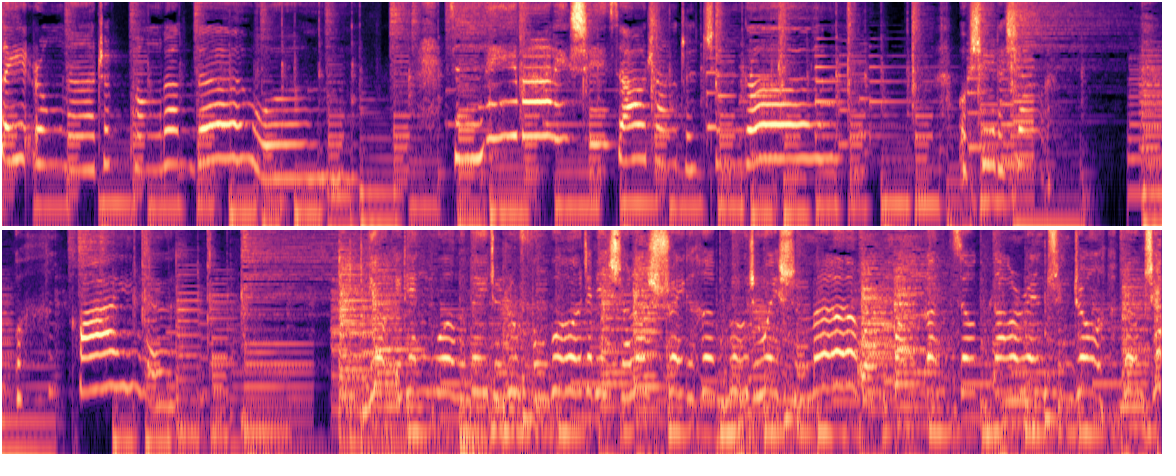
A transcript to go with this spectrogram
里容纳着庞大的我，在泥巴里洗澡，唱着情歌。我是大象，我很快乐。有一天，我们被卷入风波，这片小了水跟河，不知为什么，我慌乱走到人群中，不唱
